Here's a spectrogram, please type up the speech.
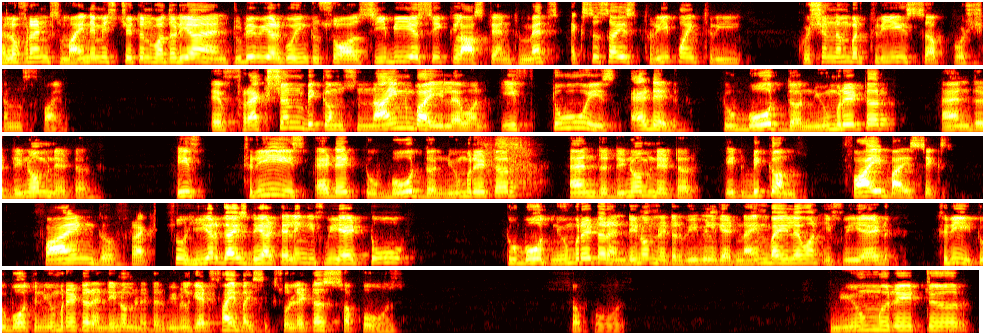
Hello friends, my name is Chetan Vadhadiya and today we are going to solve CBSE class 10th maths exercise 3.3 question number 3 sub question 5. A fraction becomes 9 by 11 if 2 is added to both the numerator and the denominator. If 3 is added to both the numerator and the denominator, it becomes 5 by 6 find the fraction. So here guys they are telling if we add 2 to both numerator and denominator we will get 9 by 11 if we add 3 to both numerator and denominator we will get 5 by 6 so let us suppose suppose numerator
